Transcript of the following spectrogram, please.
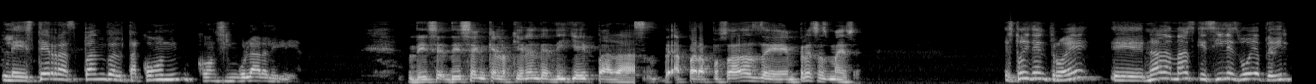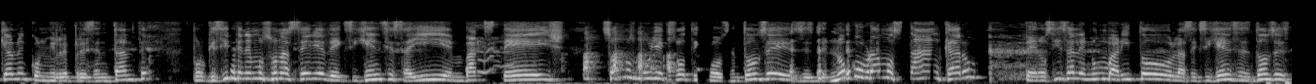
le esté raspando el tacón con singular alegría. Dice, dicen que lo quieren de DJ para, para posadas de empresas, maese. Estoy dentro, ¿eh? ¿eh? Nada más que sí les voy a pedir que hablen con mi representante, porque sí tenemos una serie de exigencias ahí en backstage. Somos muy exóticos, entonces este, no cobramos tan caro, pero sí salen un varito las exigencias. Entonces,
